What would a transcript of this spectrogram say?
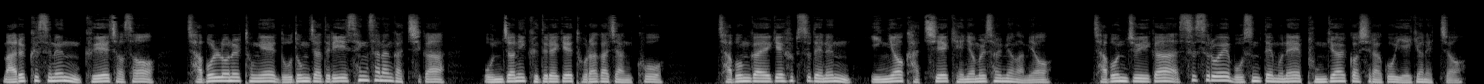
마르크스는 그에 져서 자본론을 통해 노동자들이 생산한 가치가 온전히 그들에게 돌아가지 않고 자본가에게 흡수되는 잉여 가치의 개념을 설명하며 자본주의가 스스로의 모순 때문에 붕괴할 것이라고 예견했죠.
